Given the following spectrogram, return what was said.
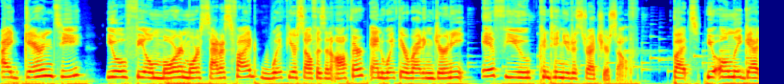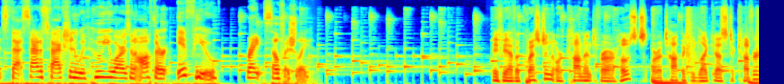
I guarantee you'll feel more and more satisfied with yourself as an author and with your writing journey if you continue to stretch yourself. But you only get that satisfaction with who you are as an author if you write selfishly. If you have a question or comment for our hosts or a topic you'd like us to cover,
